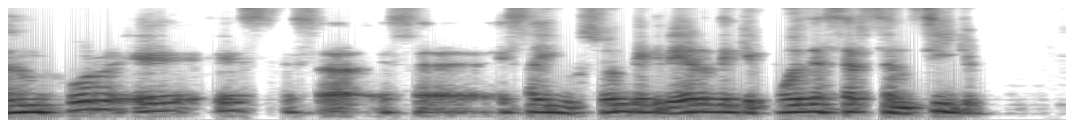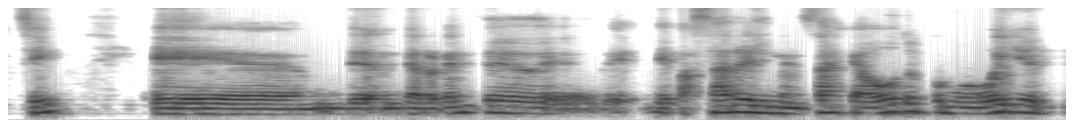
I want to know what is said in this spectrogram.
a lo mejor eh, es esa, esa, esa, ilusión de creer de que puede ser sencillo, ¿sí? Eh, de, de, repente de, de, pasar el mensaje a otros como, oye,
